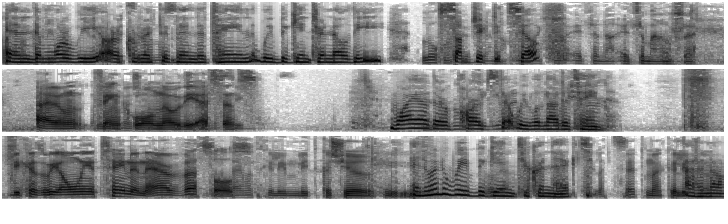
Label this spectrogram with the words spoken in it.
And the more we are corrected and attained, we begin to know the subject itself. I don't think we'll know the essence. Why are there parts that we will not attain? because we only attain in our vessels. And when we begin to connect, I don't know,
